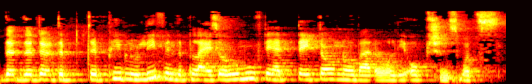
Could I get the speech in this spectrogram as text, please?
the, the, the, the, the people who live in the place or who move there they don't know about all the options what's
